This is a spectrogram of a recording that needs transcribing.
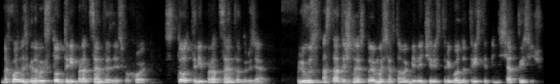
Доходность годовых 103% здесь выходит. 103%, друзья. Плюс остаточная стоимость автомобиля через 3 года 350 тысяч.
